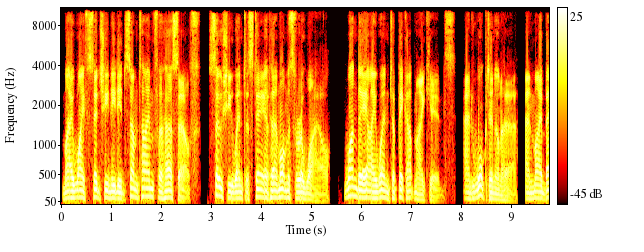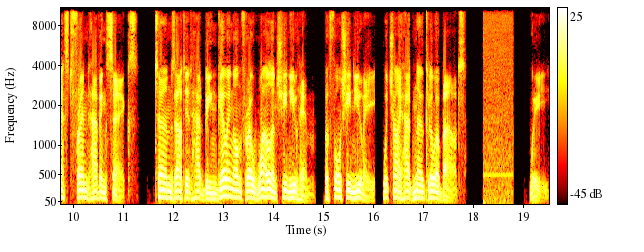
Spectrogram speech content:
My wife said she needed some time for herself, so she went to stay at her mom's for a while. One day I went to pick up my kids and walked in on her and my best friend having sex. Turns out it had been going on for a while and she knew him before she knew me, which I had no clue about. We,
